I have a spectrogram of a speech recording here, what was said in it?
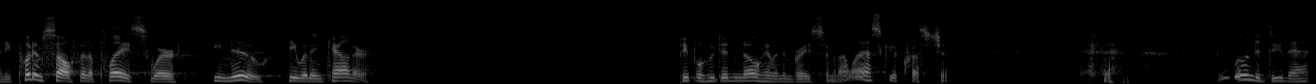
And he put himself in a place where he knew he would encounter people who didn't know him and embrace him. And I want to ask you a question Are you willing to do that?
